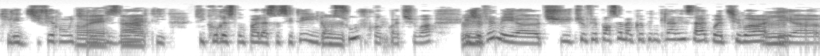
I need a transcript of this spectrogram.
qu'il est différent, qu'il est bizarre, qu'il qui correspond pas à la société, il en souffre, quoi, tu vois. Et j'ai fait, mais tu, tu me fais penser à ma copine Clarissa, quoi, tu vois. Mm. Et, euh,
